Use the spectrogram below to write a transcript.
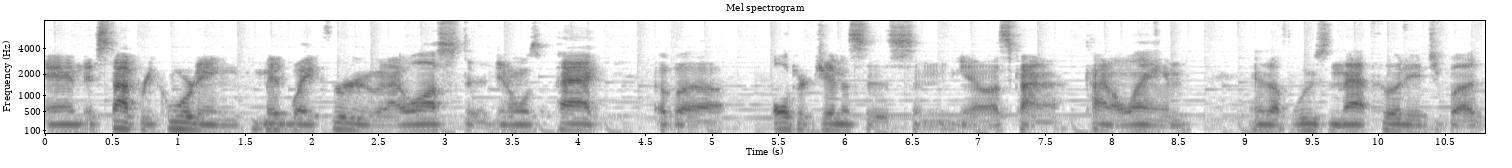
and it stopped recording midway through, and I lost it. Know, it was a pack of a Ultra Genesis, and you know that's kind of kind of lame. Ended up losing that footage, but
